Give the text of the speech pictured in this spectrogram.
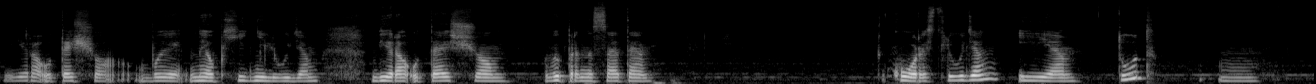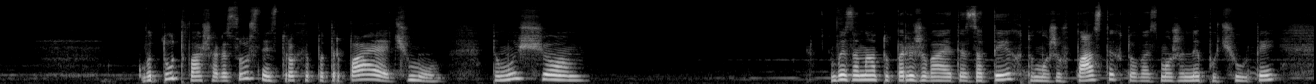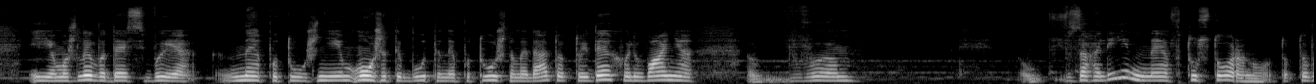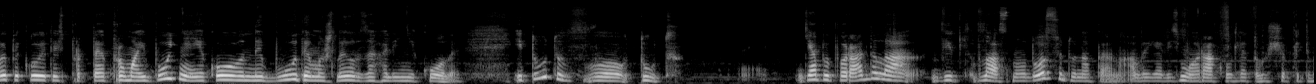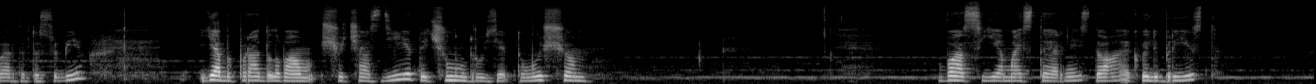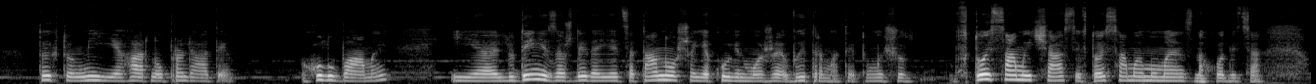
Віра у те, що ви необхідні людям, віра у те, що ви принесете користь людям. І тут, от тут ваша ресурсність трохи потерпає. Чому? Тому що ви занадто переживаєте за тих, хто може впасти, хто вас може не почути. І, можливо, десь ви непотужні, можете бути непотужними. Да? Тобто йде хвилювання в. Взагалі не в ту сторону. Тобто ви піклуєтесь про те, про майбутнє, якого не буде, можливо, взагалі ніколи. І тут, в, тут я би порадила від власного досвіду, напевно, але я візьму оракул для того, щоб підтвердити собі. я би порадила вам, що час діяти. Чому, друзі? Тому що у вас є майстерність, да, еквілібріст, той, хто вміє гарно управляти голубами. І людині завжди дається та ноша, яку він може витримати, тому що в той самий час і в той самий момент знаходиться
